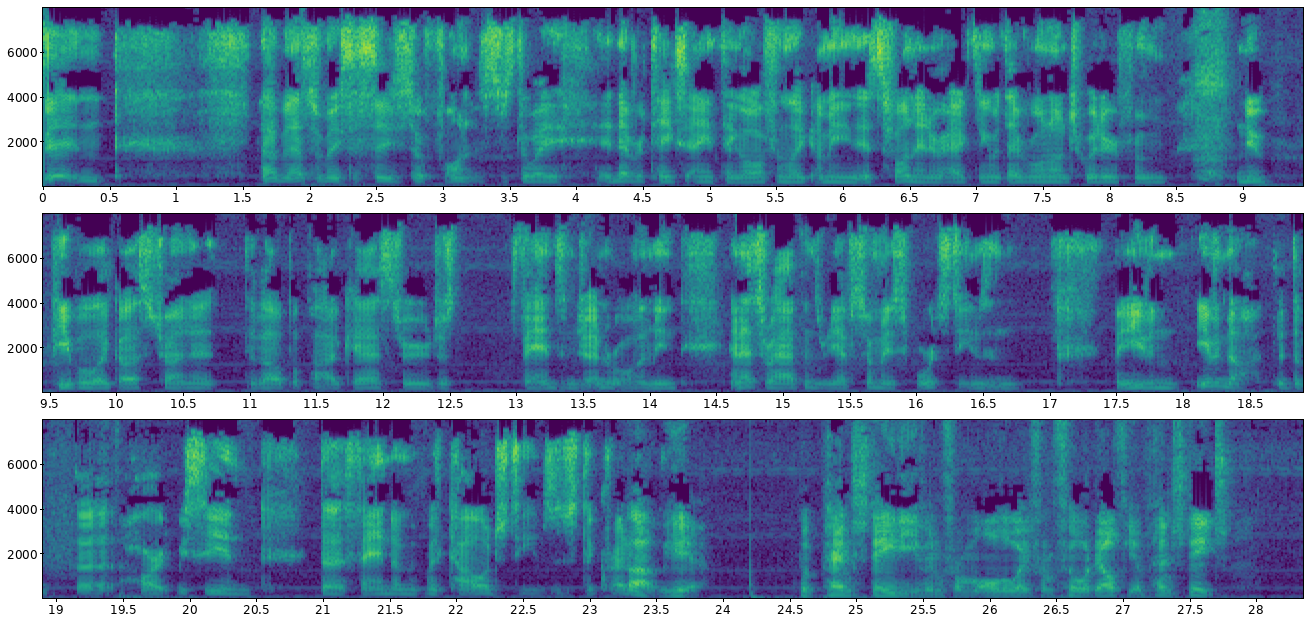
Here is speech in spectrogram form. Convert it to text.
And I mean, that's what makes the city so fun. It's just the way it never takes anything off, and like I mean, it's fun interacting with everyone on Twitter, from new people like us trying to develop a podcast, or just fans in general. I mean, and that's what happens when you have so many sports teams, and I mean, even even the the, the, the heart we see in the fandom with college teams is just incredible. Oh yeah, but Penn State even from all the way from Philadelphia, Penn State's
